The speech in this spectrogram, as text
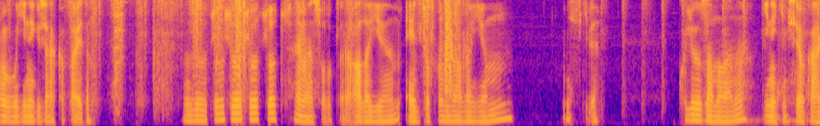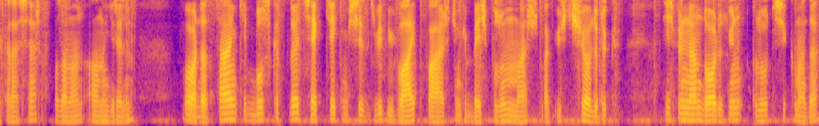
Oo, yine güzel kafaydı. Loot loot loot loot loot. Hemen solukları alayım. El topunu alayım. Mis gibi. Kulu zamanı. Yine kimse yok arkadaşlar. O zaman alana girelim. Bu arada sanki buz kıtlığı çekecekmişiz gibi bir vibe var. Çünkü 5 buzum var. Bak 3 kişi öldürdük. Hiçbirinden doğru düzgün loot çıkmadı.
